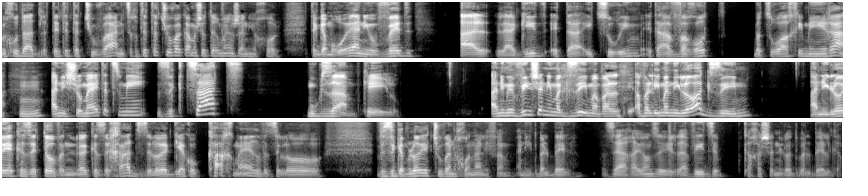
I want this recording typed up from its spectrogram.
מחודד, לתת את התשובה, אני צריך לתת את התשובה כמה שיותר מהר שאני יכול. אתה גם רואה, אני עובד על להגיד את היצורים, את ההבהרות בצורה הכי מהירה. מהמם. אני שומע את עצמי, זה קצת מוגזם, כאילו. אני מבין שאני מגזים, אבל, אבל אם אני לא אגזים, אני לא אהיה כזה טוב, אני לא אהיה כזה חד, זה לא יגיע כל כך מהר, וזה לא... וזה גם לא יהיה תשובה נכונה לפעמים, אני אתבלבל. זה הרעיון, זה להביא את זה ככה שאני לא אתבלבל גם.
